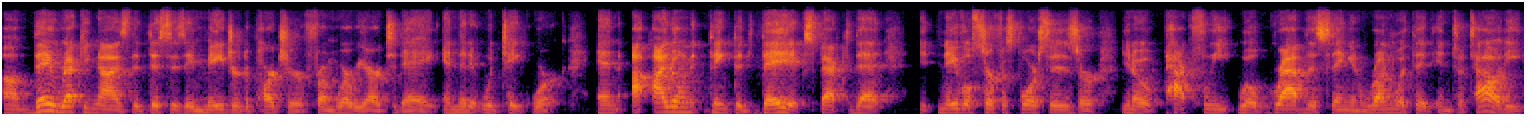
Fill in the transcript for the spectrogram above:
um, they recognize that this is a major departure from where we are today and that it would take work. And I, I don't think that they expect that naval surface forces or you know pac fleet will grab this thing and run with it in totality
